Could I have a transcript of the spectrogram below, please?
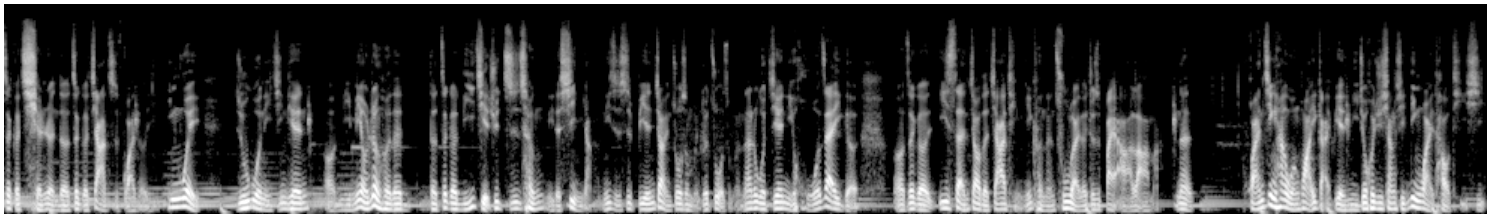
这个前人的这个价值观而已。因为如果你今天呃你没有任何的的这个理解去支撑你的信仰，你只是别人叫你做什么你就做什么。那如果今天你活在一个呃这个伊斯兰教的家庭，你可能出来的就是拜阿拉嘛。那环境和文化一改变，你就会去相信另外一套体系。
